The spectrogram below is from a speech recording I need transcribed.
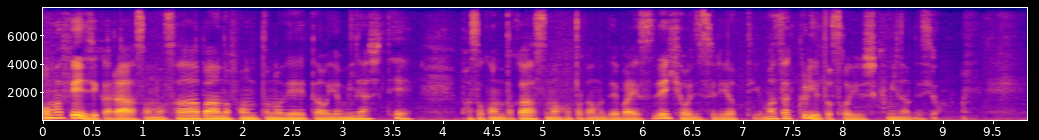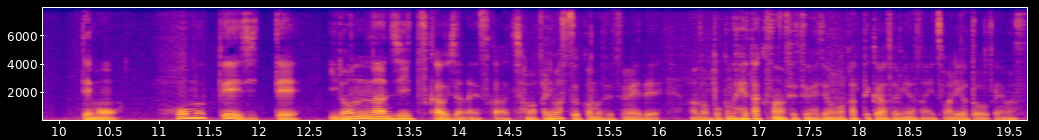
ホームページからそのサーバーのフォントのデータを読み出してパソコンとかスマホとかのデバイスで表示するよっていうまあざっくり言うとそういう仕組みなんですよ。でもホームページっていろんな字使うじゃないですか。ちょ分かります？この説明で。あの僕の下手くそな説明でも分かってください。皆さんいつもありがとうございます。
